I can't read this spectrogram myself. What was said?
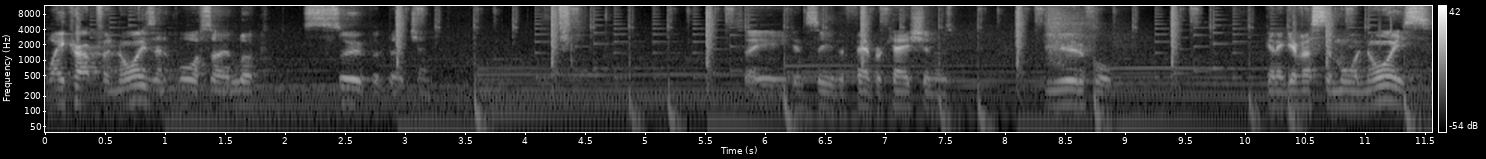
wake her up for noise and also look super bitchin'. So you can see the fabrication is beautiful. Gonna give us some more noise.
